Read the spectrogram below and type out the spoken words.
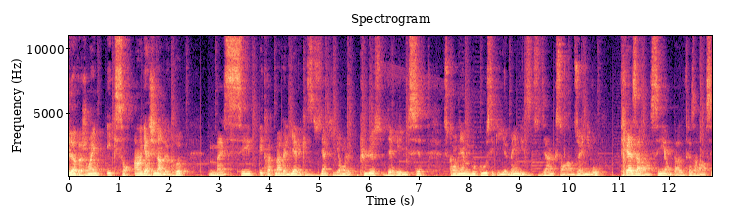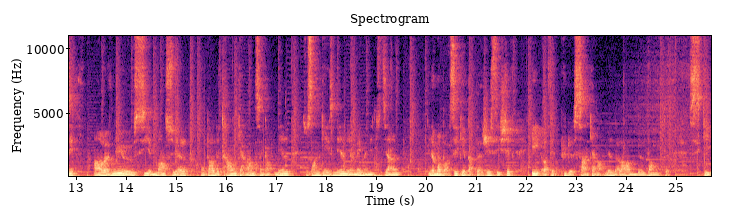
le rejoignent et qui sont engagés dans le groupe, mais c'est étroitement relié avec les étudiants qui ont le plus de réussite. Ce qu'on aime beaucoup, c'est qu'il y a même des étudiants qui sont rendus à un niveau très avancé, on parle très avancé, en revenus aussi mensuels, on parle de 30, 40, 50 000, 75 000. Il y a même un étudiant le mois passé qui a partagé ses chiffres et a fait plus de 140 000 de vente, ce qui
